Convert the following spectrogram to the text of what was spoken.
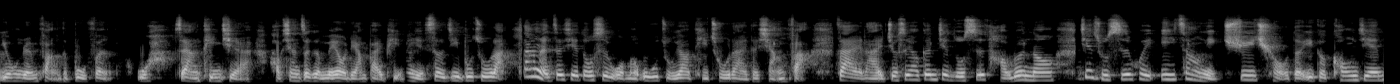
佣人房的部分。哇，这样听起来好像这个没有两百平也设计不出来。当然，这些都是我们屋主要提出来的想法。再来就是要跟建筑师讨论哦。建筑师会依照你需求的一个空间，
